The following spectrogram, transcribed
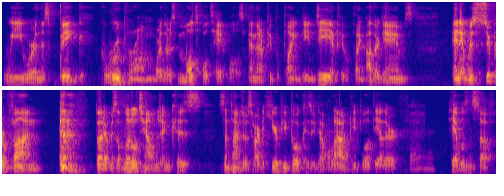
we were in this big group room where there's multiple tables, and there are people playing D and people playing other games, and it was super fun. but it was a little challenging because sometimes it was hard to hear people because you'd have loud people at the other Sure. tables and stuff.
